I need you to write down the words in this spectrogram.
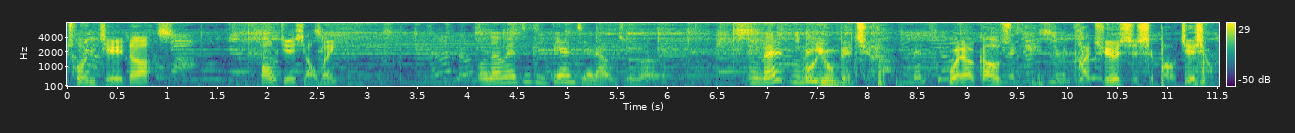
纯洁的。保洁小妹，我能为自己辩解两句吗？你们你们不用辩解了。你们听，我要告诉你，她确实是保洁小妹。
